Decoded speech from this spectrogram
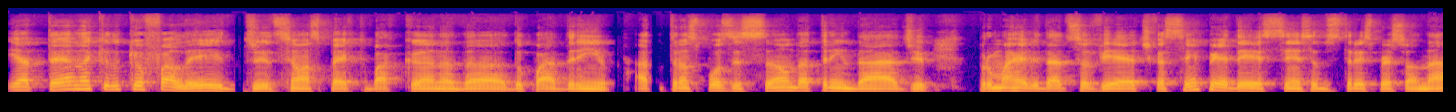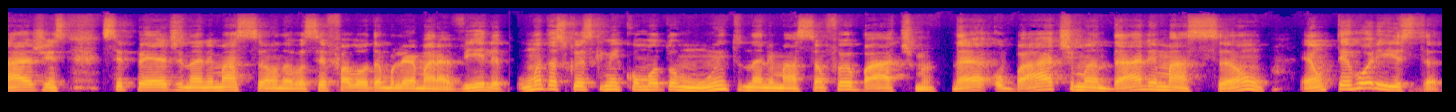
E até naquilo que eu falei de ser um aspecto bacana da, do quadrinho, a transposição da Trindade para uma realidade soviética sem perder a essência dos três personagens, se perde na animação. Né? Você falou da Mulher Maravilha. Uma das coisas que me incomodou muito na animação foi o Batman. Né? O Batman da animação é um terrorista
